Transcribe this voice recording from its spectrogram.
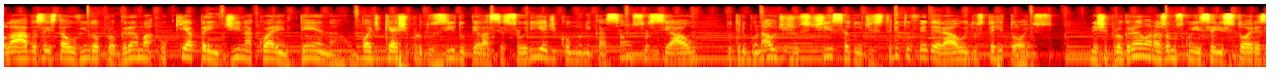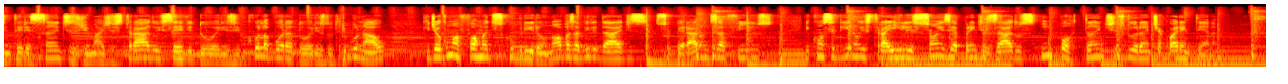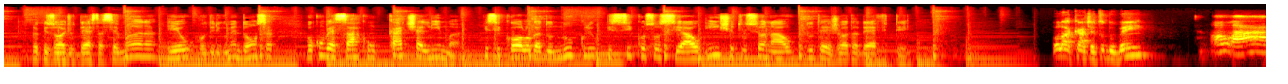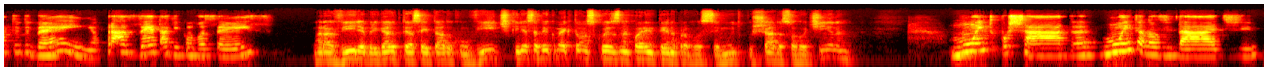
Olá, você está ouvindo o programa O que Aprendi na Quarentena, um podcast produzido pela Assessoria de Comunicação Social do Tribunal de Justiça do Distrito Federal e dos Territórios. Neste programa, nós vamos conhecer histórias interessantes de magistrados, servidores e colaboradores do tribunal que de alguma forma descobriram novas habilidades, superaram desafios e conseguiram extrair lições e aprendizados importantes durante a quarentena. No episódio desta semana, eu, Rodrigo Mendonça, vou conversar com Kátia Lima, psicóloga do Núcleo Psicossocial Institucional do TJDFT. Olá, Kátia, tudo bem? Olá, tudo bem? É um prazer estar aqui com vocês. Maravilha, obrigado por ter aceitado o convite. Queria saber como é que estão as coisas na quarentena para você. Muito puxada a sua rotina? Muito puxada, muita novidade,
